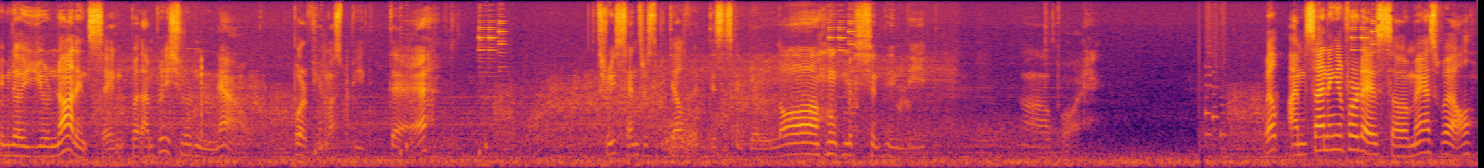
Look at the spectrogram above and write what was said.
Even though you're not in sync, but I'm pretty sure now both of you must be there. Three sentries to be dealt with. This is gonna be a long mission indeed. Oh boy. Well, I'm signing in for this, so may as well.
